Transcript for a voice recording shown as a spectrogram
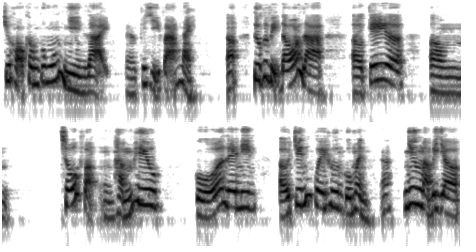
chứ họ không có muốn nhìn lại uh, cái dĩ vãng này đó. thưa quý vị đó là uh, cái uh, um, số phận hẩm hiu của Lenin ở chính quê hương của mình nhưng mà bây giờ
